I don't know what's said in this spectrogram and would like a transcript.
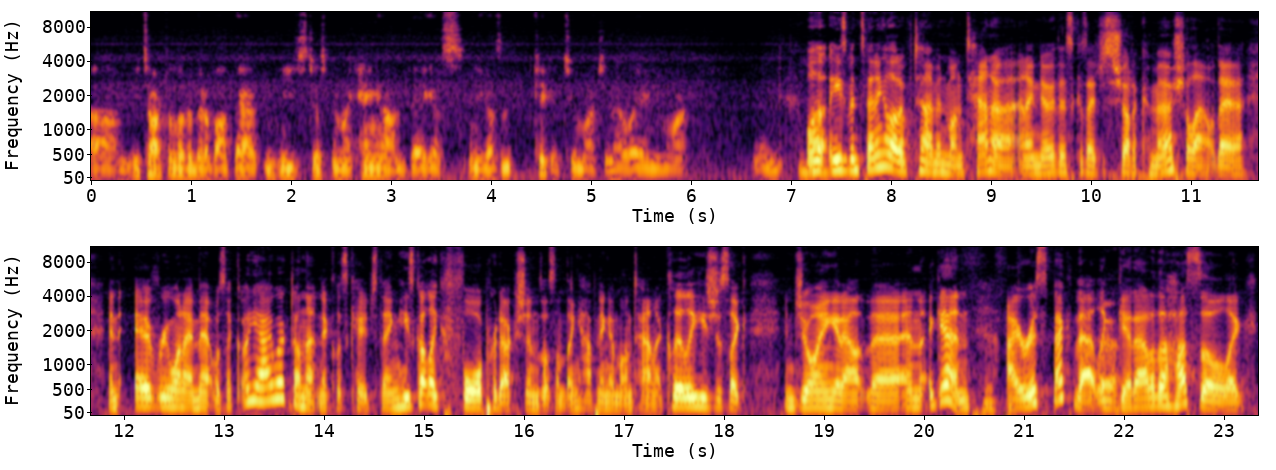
um, he talked a little bit about that, and he's just been like hanging out in Vegas, and he doesn't kick it too much in LA anymore. And Well, he's been spending a lot of time in Montana, and I know this because I just shot a commercial out there, and everyone I met was like, "Oh yeah, I worked on that Nicolas Cage thing." He's got like four productions or something happening in Montana. Clearly, he's just like enjoying it out there. And again, I respect that. Like, Yeah. get out of the hustle. Like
